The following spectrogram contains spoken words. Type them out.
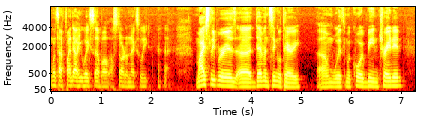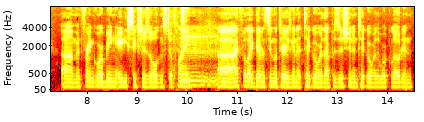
once I find out he wakes up, I'll, I'll start him next week. My sleeper is uh, Devin Singletary, um, with McCoy being traded, um, and Frank Gore being 86 years old and still playing. uh, I feel like Devin Singletary is going to take over that position and take over the workload, and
